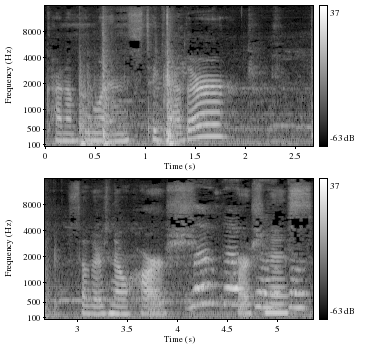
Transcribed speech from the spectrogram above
kind of blends together so there's no harsh harshness.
